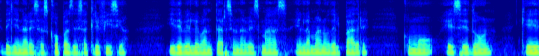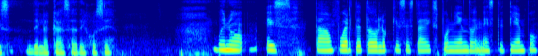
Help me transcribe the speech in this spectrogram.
de llenar esas copas de sacrificio y debe levantarse una vez más en la mano del Padre como ese don que es de la casa de José. Bueno, es tan fuerte todo lo que se está exponiendo en este tiempo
